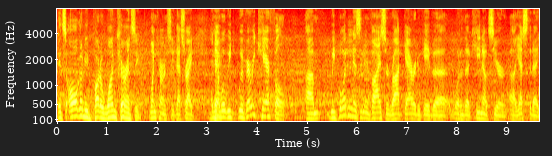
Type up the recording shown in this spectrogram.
it's all going to be part of one currency. One currency. That's right. And Okay. now, what we we're very careful Um, we brought in as an advisor Rod Garratt, who gave uh, one of the keynotes here uh, yesterday.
